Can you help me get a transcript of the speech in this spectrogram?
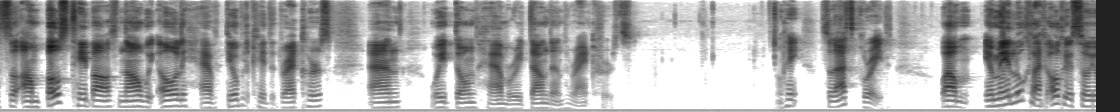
so on both tables now we only have duplicated records and we don't have redundant records. Okay? So that's great. Well it may look like okay so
